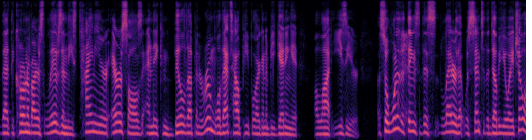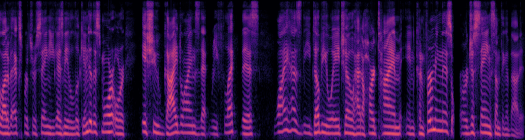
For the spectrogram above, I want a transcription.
that the coronavirus lives in these tinier aerosols and they can build up in a room, well, that's how people are going to be getting it a lot easier. So, one of the things, this letter that was sent to the WHO, a lot of experts are saying you guys need to look into this more or issue guidelines that reflect this. Why has the WHO had a hard time in confirming this or just saying something about it?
